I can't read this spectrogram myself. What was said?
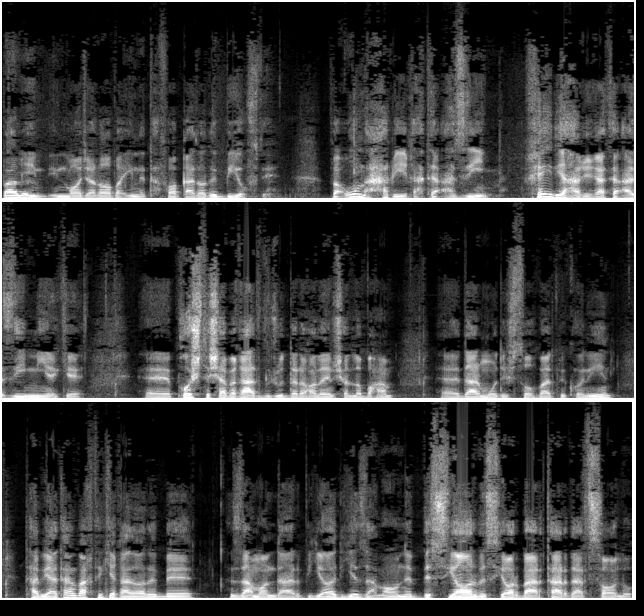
بله. این, این ماجرا و این اتفاق قرار بیفته. و اون حقیقت عظیم خیلی حقیقت عظیمیه که پشت شب قدر وجود داره. حالا انشالله با هم در موردش صحبت می‌کنیم. طبیعتا وقتی که قرار به زمان در بیاد یه زمان بسیار بسیار برتر در سالو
